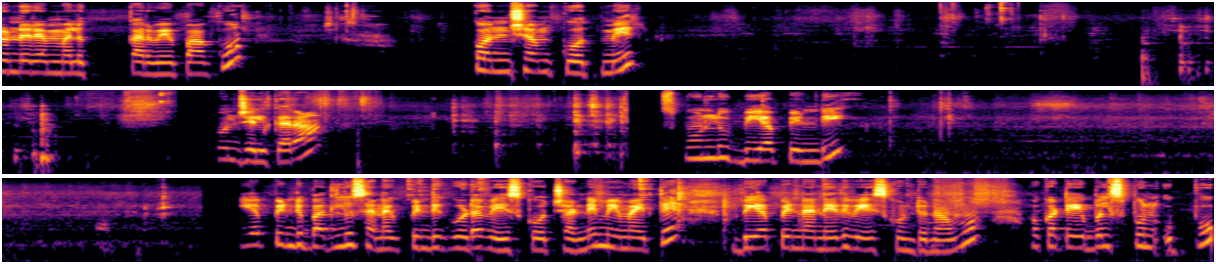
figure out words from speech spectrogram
రెండు రెమ్మలు కరివేపాకు. కొంచెం కొత్తిమీర. స్పూన్ జీలకర్ర స్పూన్లు బియ్యపిండి బియ్యపిండి బదులు శనగపిండి కూడా వేసుకోవచ్చు అండి మేమైతే బియ్యపిండి అనేది వేసుకుంటున్నాము. ఒక టేబుల్ స్పూన్ ఉప్పు.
